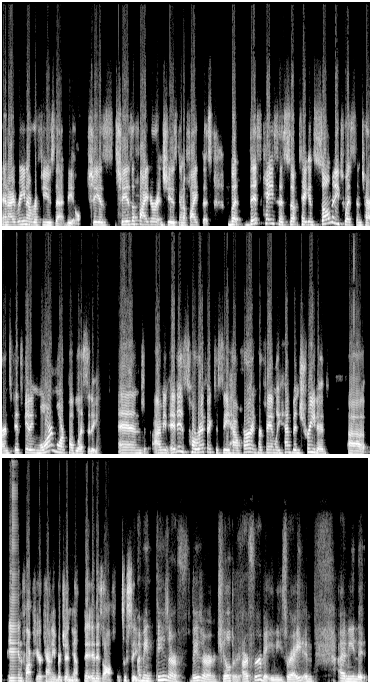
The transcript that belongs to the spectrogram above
and Irina refused that deal. She is she is a fighter and she is going to fight this. But this case has so, taken so many twists and turns. It's getting more and more publicity. And I mean, it is horrific to see how her and her family have been treated uh, in Fauquier County, Virginia. It, it is awful to see. I mean, these are these are our children, our fur babies, right? And I mean, it,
